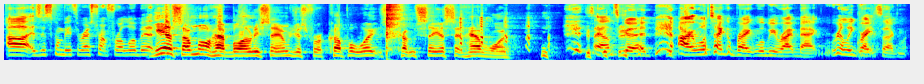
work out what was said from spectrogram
Uh, is this going to be at the restaurant for a little bit? Yes, I'm gonna have bologna sandwiches for a couple weeks. Come see us and have one. Sounds good. All right, we'll take a break. We'll be right back. Really great segment.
